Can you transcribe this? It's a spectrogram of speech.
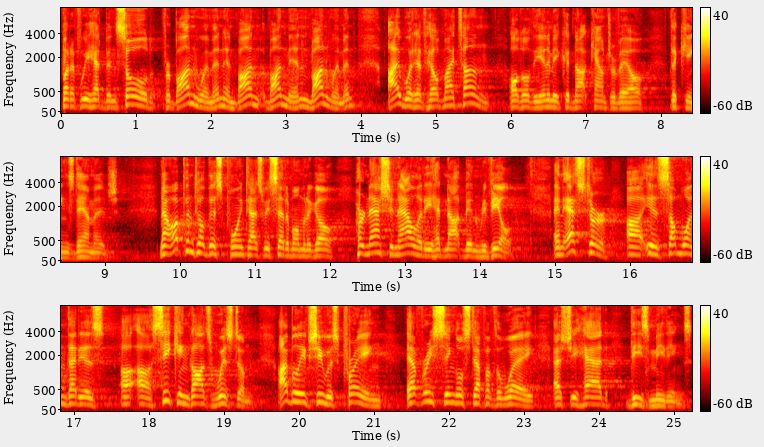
But if we had been sold for bondwomen and bond, bondmen and bondwomen, I would have held my tongue, although the enemy could not countervail the king's damage. Now, up until this point, as we said a moment ago, her nationality had not been revealed. And Esther uh, is someone that is uh, uh, seeking God's wisdom. I believe she was praying every single step of the way as she had these meetings.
